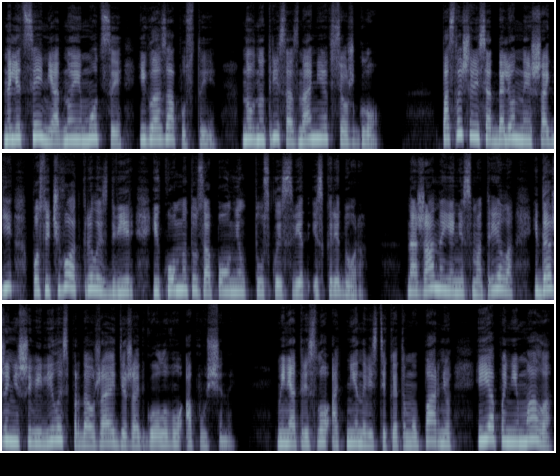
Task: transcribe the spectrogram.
На лице ни одной эмоции и глаза пустые, но внутри сознание все жгло. Послышались отдаленные шаги, после чего открылась дверь, и комнату заполнил тусклый свет из коридора. На Жанна я не смотрела и даже не шевелилась, продолжая держать голову опущенной. Меня трясло от ненависти к этому парню, и я понимала,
